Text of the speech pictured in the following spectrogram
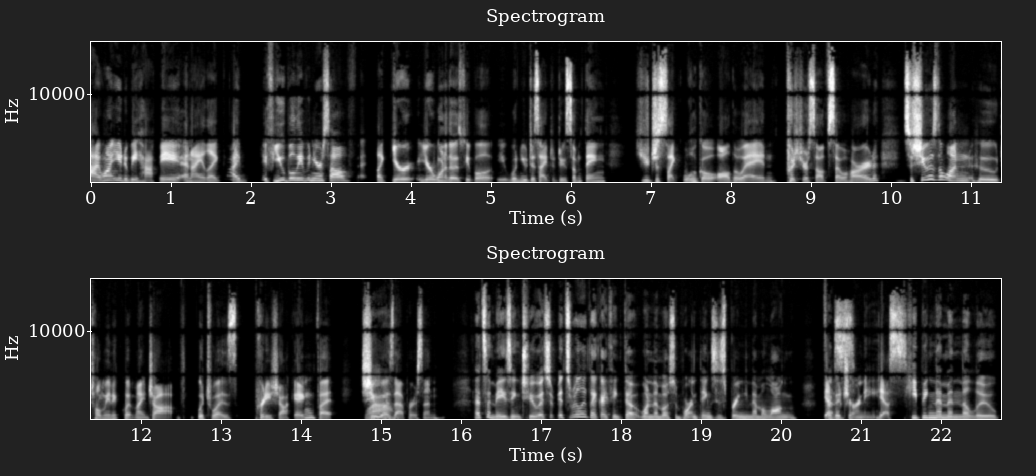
I want you to be happy. And I like, I, if you believe in yourself, like you're, you're one of those people when you decide to do something, you just like will go all the way and push yourself so hard. Mm-hmm. So she was the one who told me to quit my job, which was pretty shocking, but she Wow. was that person. That's amazing too. It's it's really like I think that one of the most important things is bringing them along for the journey. Yes. Keeping them in the loop,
